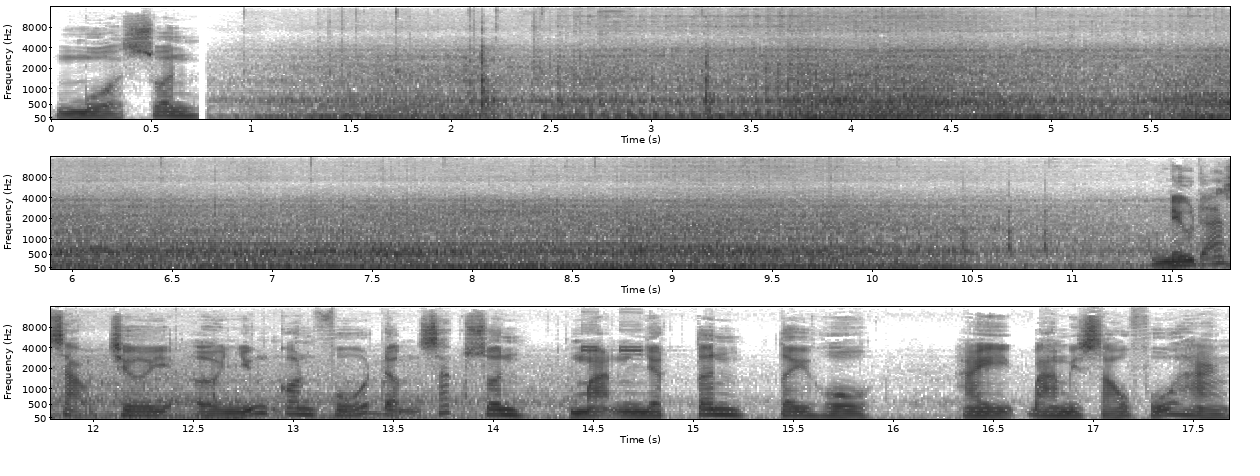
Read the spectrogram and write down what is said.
mùa xuân. Nếu đã dạo chơi ở những con phố đậm sắc xuân, Mạn Nhật Tân, Tây Hồ hay 36 phố hàng,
